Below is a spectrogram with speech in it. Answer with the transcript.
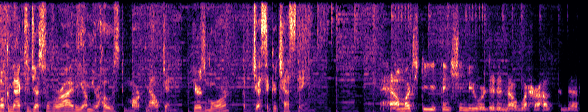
Welcome back to Just for Variety. I'm your host, Marc Malkin. Here's more of Jessica Chastain. How much do you think she knew or didn't know what her husband did?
